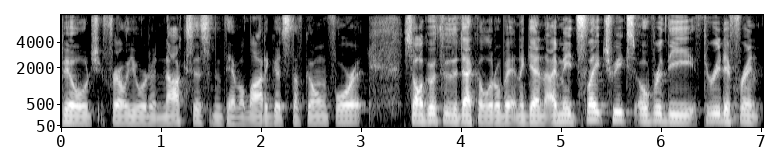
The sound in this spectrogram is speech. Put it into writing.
bilge freljord and noxus. I think they have a lot of good stuff going for it. So i'll go through the deck a little bit and again i made slight tweaks over the three different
